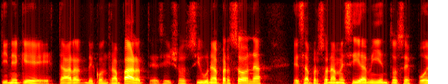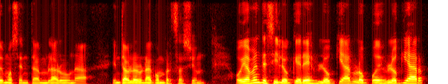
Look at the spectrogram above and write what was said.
Tiene que estar de contraparte, decir, yo sigo una persona, esa persona me sigue a mí, entonces podemos entablar una, entablar una conversación. Obviamente si lo querés bloquear, lo puedes bloquear,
